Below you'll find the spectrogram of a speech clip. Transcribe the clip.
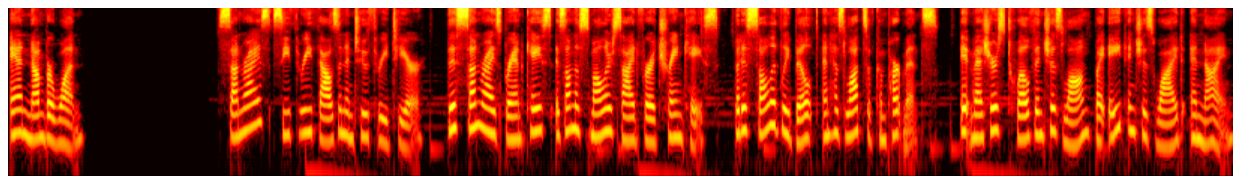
And number 1. Sunrise C3002 3-tier. This Sunrise brand case is on the smaller side for a train case, but is solidly built and has lots of compartments. It measures 12 inches long by 8 inches wide and 9.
